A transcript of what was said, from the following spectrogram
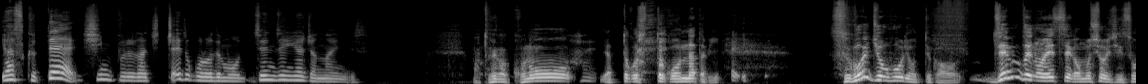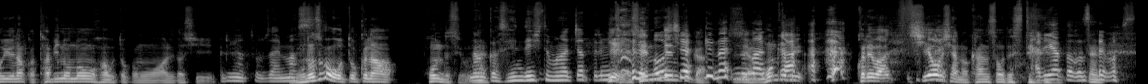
安くてシンプルなちっちゃいところでも全然嫌じゃないんです。まあ、とにかくこのはいやっとこすっとこ女旅、はいすごい情報量っていうか全部のエッセイが面白いしそういうなんか旅のノウハウとかもあれだしありがとうございます。ものすごいお得な本ですよね。なんか宣伝してもらっちゃってるみたいで申し訳ないのなん本当にかこれは使用者の感想ですって ありがとうございます。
